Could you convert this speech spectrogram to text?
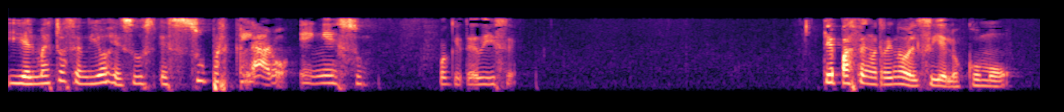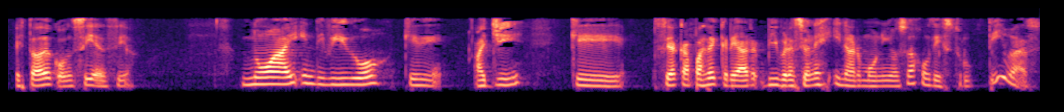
Y el Maestro Ascendido Jesús es súper claro en eso, porque te dice, ¿qué pasa en el reino del cielo como estado de conciencia? No hay individuo que allí que sea capaz de crear vibraciones inarmoniosas o destructivas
